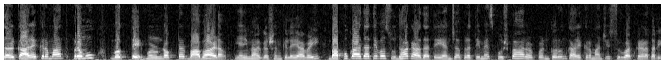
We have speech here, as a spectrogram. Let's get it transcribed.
तर कार्यक्रमात प्रमुख वक्ते म्हणून डॉक्टर बाबा आडाव यांनी मार्गदर्शन केलं. यावेळी बापू काळदाते व सुधा काळदाते यांच्या प्रतिमेस पुष्पहार अर्पण करून कार्यक्रमाची सुरुवात करण्यात आली.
